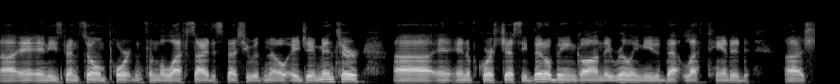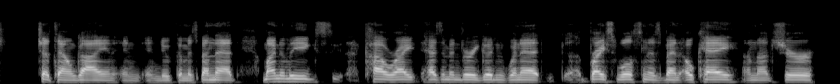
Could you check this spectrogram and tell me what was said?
Uh, and, and, he's been so important from the left side, especially with no AJ Minter, uh, and, and, of course Jesse Biddle being gone. They really needed that left-handed uh, shutdown guy, in, and, and, Newcomb has been that. Minor leagues, Kyle Wright hasn't been very good in Gwinnett. Uh, Bryce Wilson has been okay. I'm not sure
